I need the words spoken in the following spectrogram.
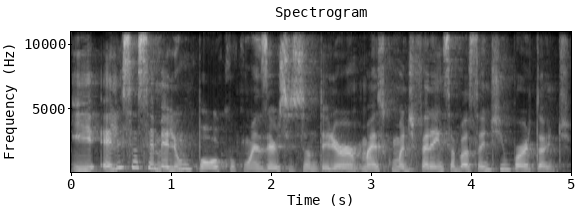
E ele se assemelha um pouco com o exercício anterior, mas com uma diferença bastante importante.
